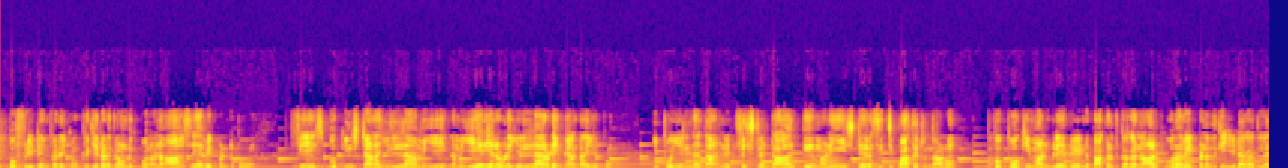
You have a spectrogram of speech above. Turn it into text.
எப்போ ஃப்ரீ டைம் கிடைக்கும் கிரிக்கெட் கிரவுண்டுக்கு போகலான்னு ஆசையாக வெயிட் பண்ணிட்டு போவோம். ஃபேஸ்புக் இன்ஸ்டாலாம் இல்லாமையே நம்ம ஏரியாவில் உள்ள எல்லாரோடையும் கனெக்ட் ஆகியிருப்போம். இப்போது என்ன தான் நெட்ஃப்ளிக்ஸில் டார்க்கு மணி ஈஸ்ட்னு ரசித்து பார்த்துட்டு இருந்தாலும் அப்போ போக்கிமான் ப்ளே பிளேட்னு பார்க்குறதுக்காக நாள் பூரா வெயிட் பண்ணதுக்கு ஈடாகாதுல்ல.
